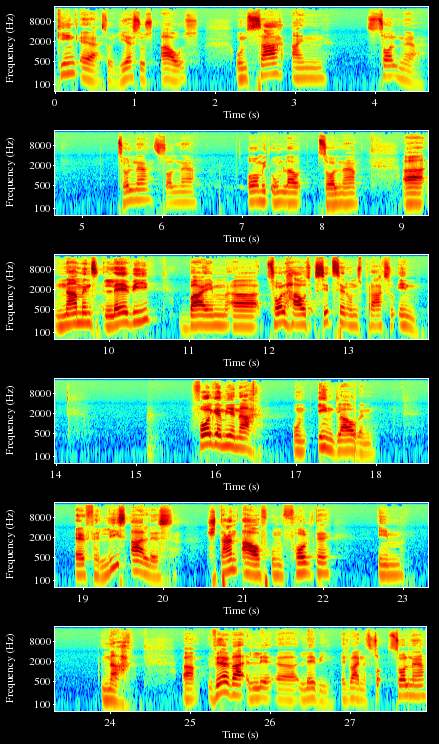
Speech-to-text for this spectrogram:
ging er, so Jesus, aus und sah einen Zollner, Zollner, Zollner, O mit Umlaut, Zollner, äh, namens Levi beim äh, Zollhaus sitzen und sprach zu ihm, folge mir nach und ihn glauben. Er verließ alles, stand auf und folgte ihm nach. Ähm, wer war Le äh, Levi? Er war ein Zo- Zollner.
